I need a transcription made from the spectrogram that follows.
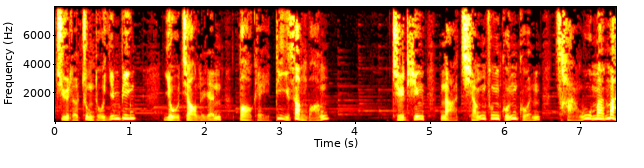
聚了众多阴兵。又叫了人报给地藏王，只听那强风滚滚，惨雾漫漫，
